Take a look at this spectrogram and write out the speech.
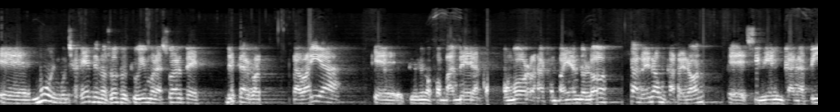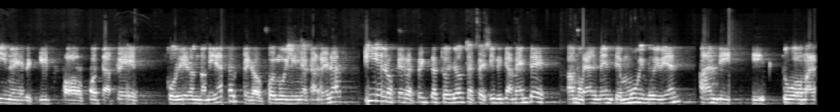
Eh, muy, mucha gente, nosotros tuvimos la suerte de estar con la bahía, que estuvimos con banderas, con gorras, acompañándolo. Carrera, un carrerón eh, si bien Canapino y el equipo JP pudieron dominar, pero fue muy linda carrera. Y en lo que respecta a Toyota específicamente, vamos realmente muy, muy bien. Andy tuvo mal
